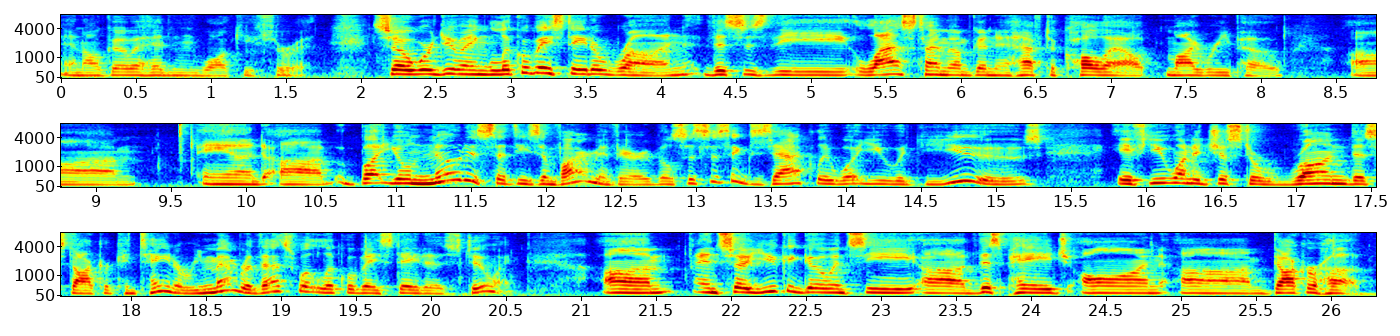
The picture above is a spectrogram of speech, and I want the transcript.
and I'll go ahead and walk you through it. So we're doing Liquibase data run. This is the last time I'm going to have to call out my repo. Um, and uh, but you'll notice that these environment variables, this is exactly what you would use if you wanted just to run this Docker container. Remember, that's what Liquibase data is doing. Um, and so you can go and see uh, this page on um, Docker Hub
